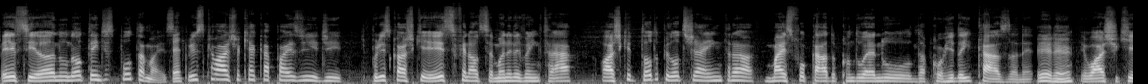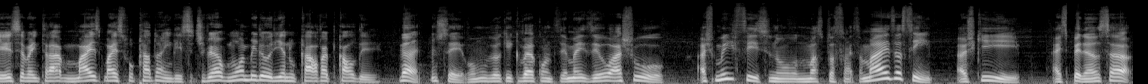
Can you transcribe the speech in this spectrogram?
Esse ano não tem disputa mais. É. Por isso que eu acho que é capaz de, de por isso que eu acho que esse final de semana ele vai entrar. Eu acho que todo piloto já entra mais focado quando é no, na corrida em casa, né? Uhum. Eu acho que esse vai entrar mais, mais focado ainda. E se tiver alguma melhoria no carro, vai pro carro dele. É, não sei, vamos ver o que, que vai acontecer, mas eu acho. Acho meio difícil no, numa situação essa. Mas assim, acho que a esperança,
